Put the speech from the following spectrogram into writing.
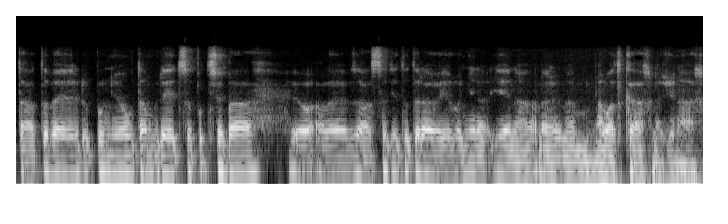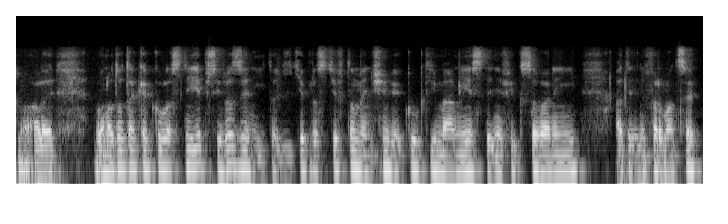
tátové doplňují tam, kde je co potřeba, jo, ale v zásadě to teda je hodně na, je na, na, na, na matkách, na ženách. No. Ale ono to tak jako vlastně je přirozený. To dítě prostě v tom menším věku k té mámě je stejně fixovaný a ty informace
